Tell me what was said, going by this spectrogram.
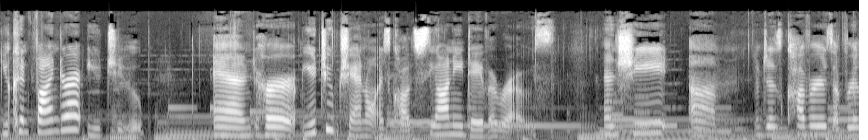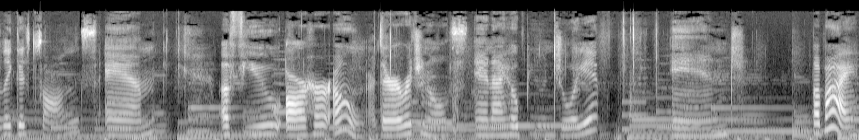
You can find her at YouTube and her YouTube channel is called Siani Deva Rose, and she um, does covers of really good songs, and a few are her own. They're originals, and I hope you enjoy it. And bye bye.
